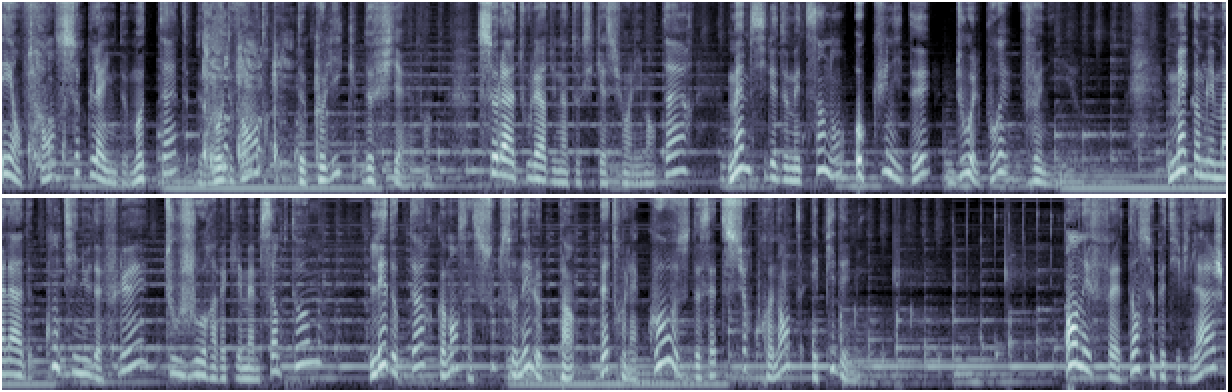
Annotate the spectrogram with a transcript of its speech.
et enfants se plaignent de maux de tête, de maux de ventre, de coliques, de fièvre. Cela a tout l'air d'une intoxication alimentaire, même si les deux médecins n'ont aucune idée d'où elle pourrait venir. Mais comme les malades continuent d'affluer, toujours avec les mêmes symptômes, les docteurs commencent à soupçonner le pain d'être la cause de cette surprenante épidémie. En effet, dans ce petit village,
